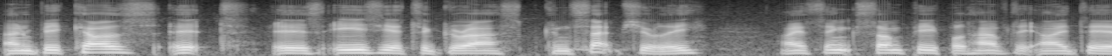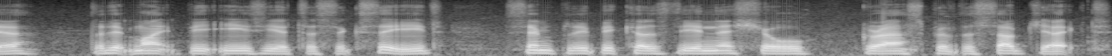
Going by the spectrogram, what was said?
And because it is easier to grasp conceptually, I think some people have the idea that it might be easier to succeed simply because the initial grasp of the subject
